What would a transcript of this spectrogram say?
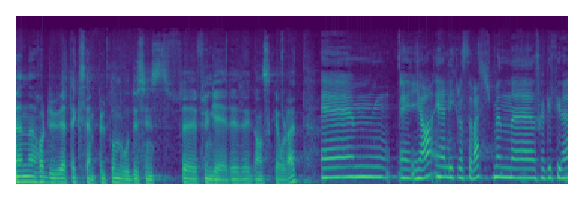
Men har du et eksempel på noe du syns eh, fungerer ganske ålreit? Ehm, eh, ja, jeg liker også vers, men uh, skal ikke si det.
